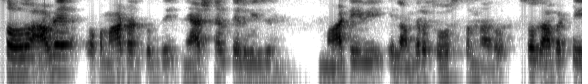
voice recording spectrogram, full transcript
సో ఆవిడే ఒక మాట అంటుంది నేషనల్ టెలివిజన్ మా టీవీ వీళ్ళందరూ చూస్తున్నారు. సో కాబట్టి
